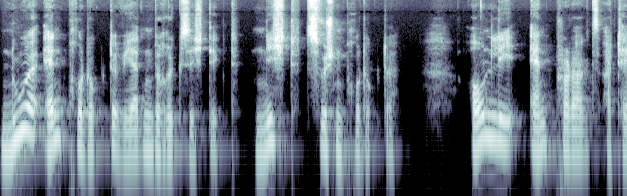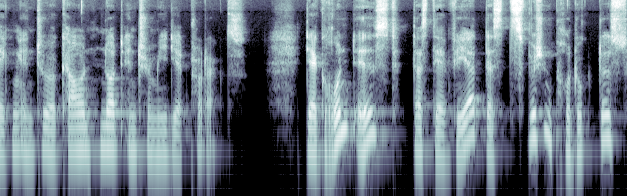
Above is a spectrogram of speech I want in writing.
Nur Endprodukte werden berücksichtigt, nicht Zwischenprodukte. Only end products are taken into account, not intermediate products. Der Grund ist, dass der Wert des Zwischenproduktes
